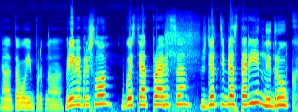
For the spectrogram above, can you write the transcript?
а того импортного. Время пришло в гости отправиться. Ждет тебя старинный друг.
